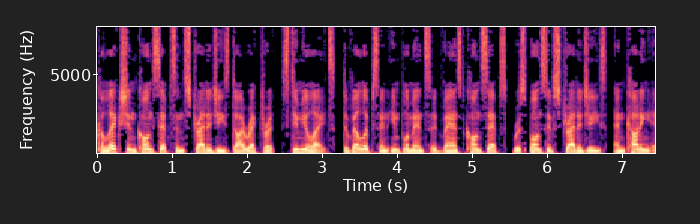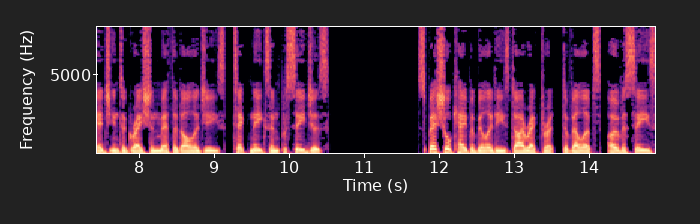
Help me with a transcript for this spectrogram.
Collection Concepts and Strategies Directorate, stimulates, develops and implements advanced concepts, responsive strategies, and cutting-edge integration methodologies, techniques and procedures. Special Capabilities Directorate, develops, oversees,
